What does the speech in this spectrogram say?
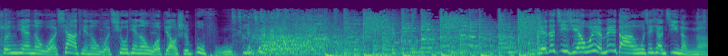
春天的我，夏天的我，秋天的我表示不服。别的季节我也没耽误这项技能啊。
